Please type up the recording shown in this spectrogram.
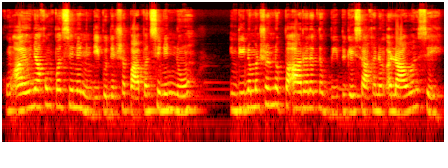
Kung ayaw niya akong pansinin, hindi ko din siya papansinin, no? Hindi naman siyang nagpaaral at nagbibigay sa akin ng allowance eh.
